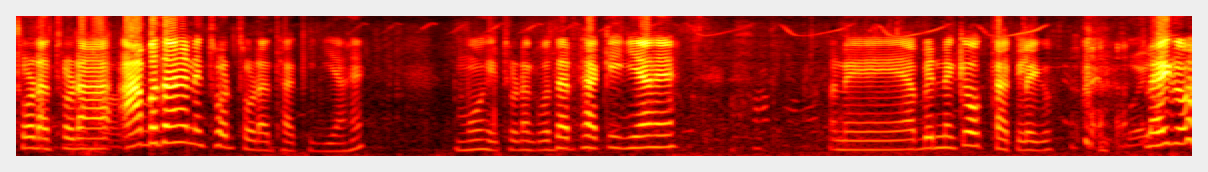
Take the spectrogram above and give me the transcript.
થોડા થોડા આ બધા હે ને થોડા થોડા થાકી ગયા હે. મોહી થોડાક વધારે થાકી ગયા હે. અને આ બેનને કેવો થાક લાગ્યો? લાગ્યો?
